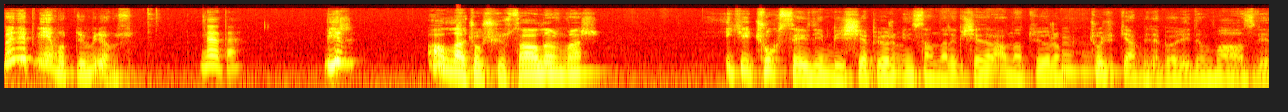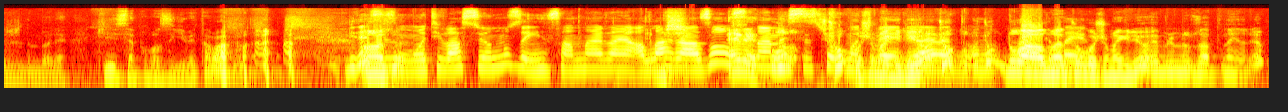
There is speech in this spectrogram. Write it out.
Ben hep niye mutluyum biliyor musun? Neden? Bir, Allah'a çok şükür sağlığım var. İki, çok sevdiğim bir iş yapıyorum. İnsanlara bir şeyler anlatıyorum. Çocukken bile böyleydim. Vaaz verirdim böyle. Kilise papazı gibi tamam mı? Bir de Ondan sizin sonra- motivasyonunuz da insanlardan ya Allah şey- razı olsun evet, ama siz çok, çok hoşuma gidiyor. Evet, çok onun çok dua almak çok hoşuma gidiyor. Ömrümün uzattığına inanıyorum.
